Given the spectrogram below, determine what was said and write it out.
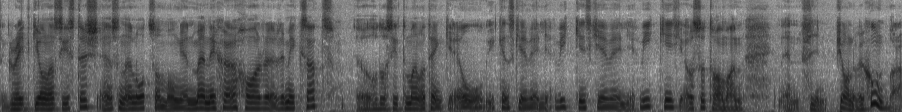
The Great Giona Sisters, en sån här låt som många människa har remixat. Och då sitter man och tänker, åh, vilken ska jag välja, vilken ska jag välja, vilken ska jag... Och så tar man en fin pianoversion bara.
